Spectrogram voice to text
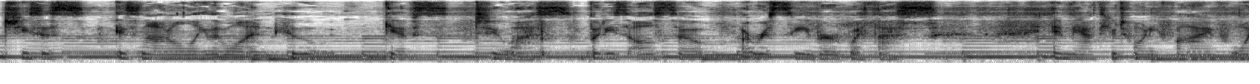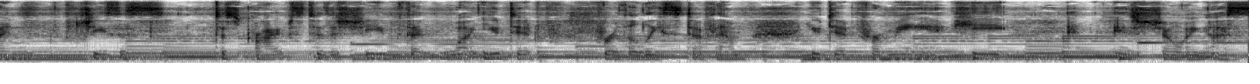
Jesus is not only the one who gives to us, but he's also a receiver with us. In Matthew 25, when Jesus describes to the sheep that what you did for the least of them, you did for me, he is showing us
